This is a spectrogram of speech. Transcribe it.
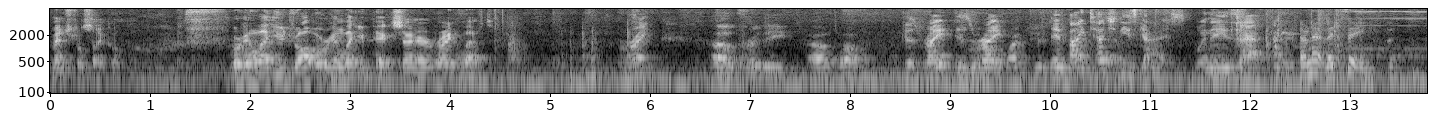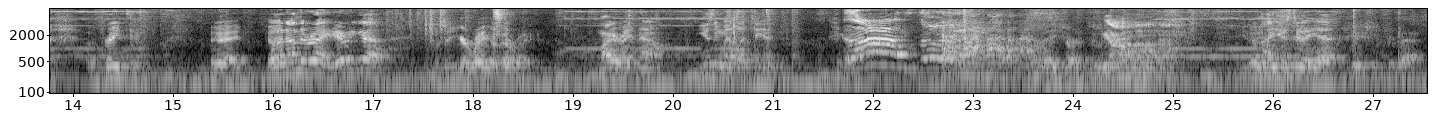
menstrual cycle. We're going to let you draw, but we're going to let you pick center, right, left. Right. Oh, for the, oh, well, Because right is right. If I touch these guys when they zap, I don't know. Let's see. I'm afraid to. All right, going on the right. Here we go. Was it your right or their right? My right now, using my left hand. Ah, stop! well, they turn to. You I'm not used to it yet. qualification For that.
